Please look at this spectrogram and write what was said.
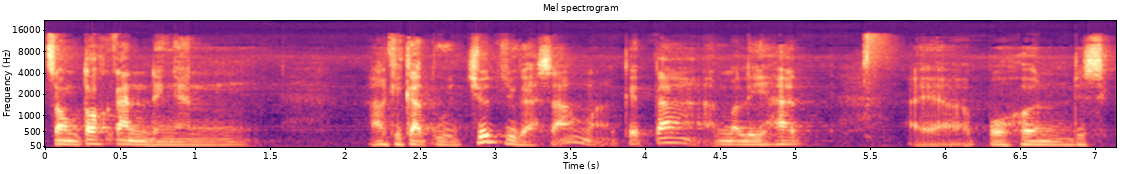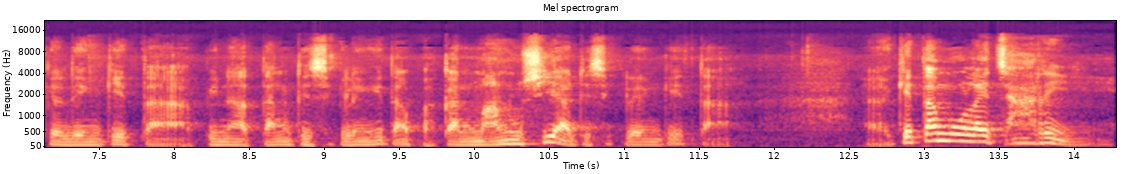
contohkan dengan hakikat wujud juga sama. Kita melihat ya, pohon di sekeliling kita, binatang di sekeliling kita, bahkan manusia di sekeliling kita. Ya, kita mulai cari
